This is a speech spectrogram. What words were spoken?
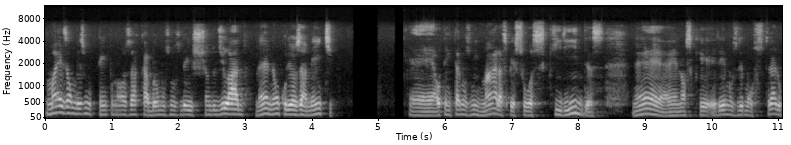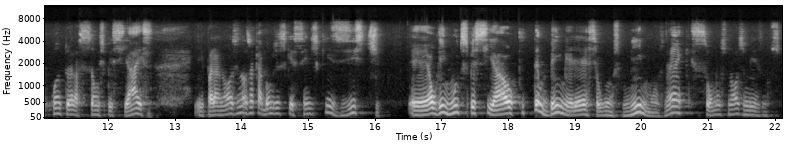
mas ao mesmo tempo nós acabamos nos deixando de lado, né? Não curiosamente, é, ao tentarmos mimar as pessoas queridas, né? Nós queremos demonstrar o quanto elas são especiais, e para nós, nós acabamos esquecendo que existe é, alguém muito especial que também merece alguns mimos, né, que somos nós mesmos.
